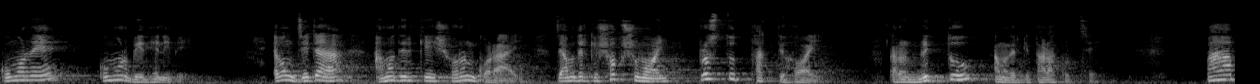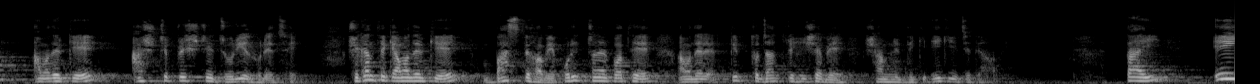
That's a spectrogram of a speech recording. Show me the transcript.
কোমরে কোমর বেঁধে নেবে। এবং যেটা আমাদেরকে স্মরণ করায় যে আমাদেরকে সব সময় প্রস্তুত থাকতে হয়, কারণ মৃত্যু আমাদেরকে তাড়া করছে। পাপ আমাদেরকে আষ্টে পৃষ্ঠে জড়িয়ে ধরেছে। সেখান থেকে আমাদেরকে বাঁচতে হবে, পরিত্রাণের পথে আমাদের তীর্থযাত্রী হিসেবে সামনের দিকে এগিয়ে যেতে হবে। তাই এই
